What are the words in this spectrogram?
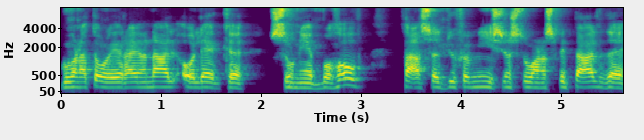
Guvernatori rajonal Oleg Sunjebohov tha se dy fëmijë ishin shtruar në spital dhe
